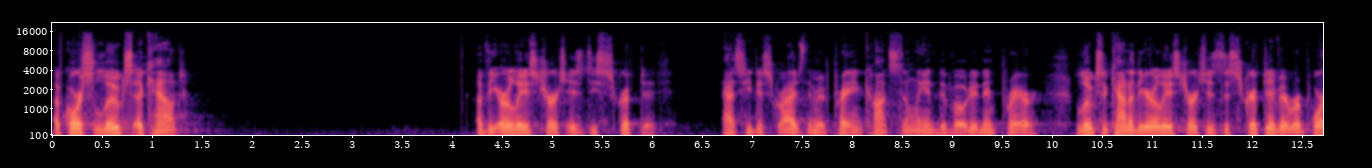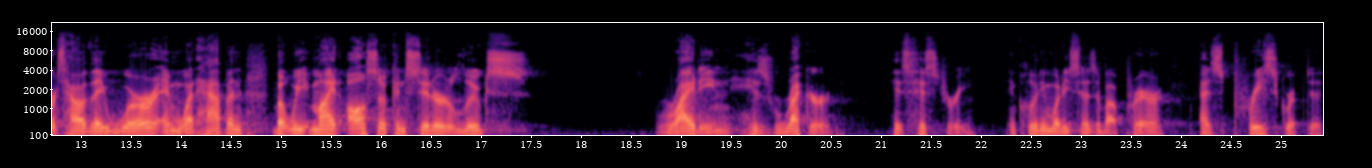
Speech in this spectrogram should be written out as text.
Of course, Luke's account of the earliest church is descriptive as he describes them as praying constantly and devoted in prayer. Luke's account of the earliest church is descriptive. It reports how they were and what happened, but we might also consider Luke's writing, his record, his history, including what he says about prayer, as prescriptive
